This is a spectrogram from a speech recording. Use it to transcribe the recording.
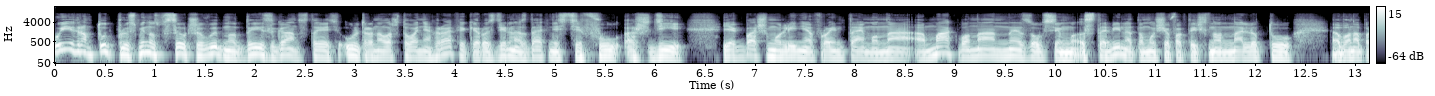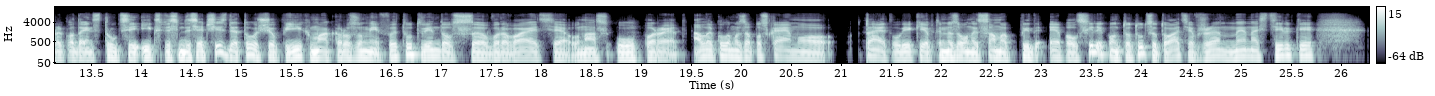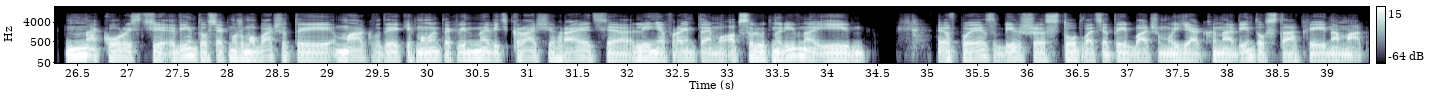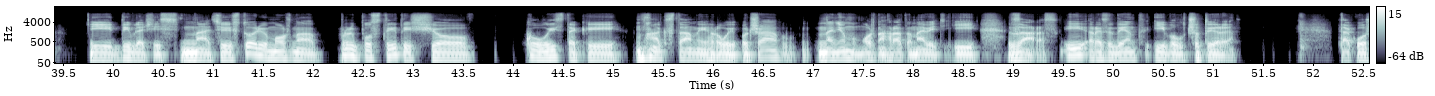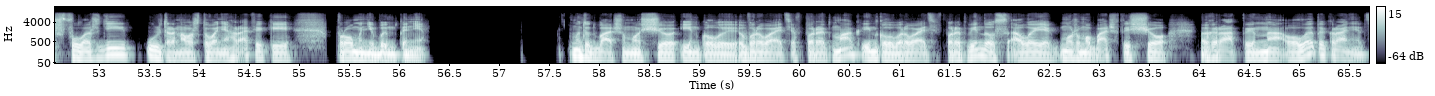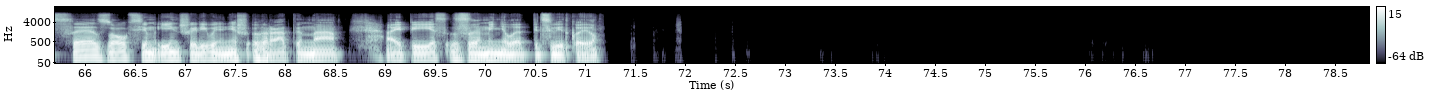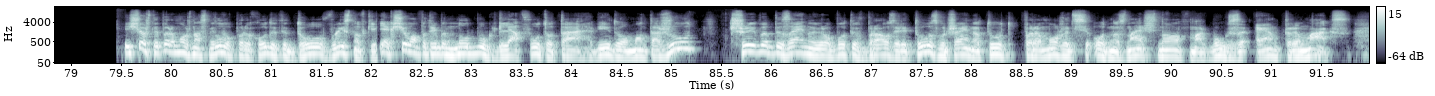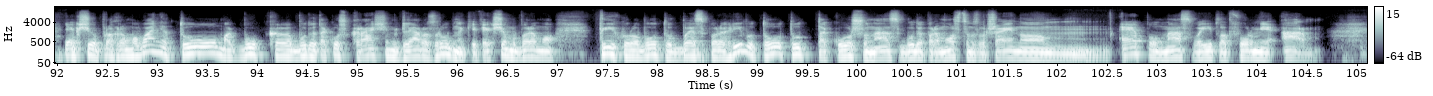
По іграм тут плюс-мінус все очевидно. Days Gone стоять ультраналаштування графіки, роздільна здатність Full HD. Як бачимо, лінія фреймтайму на Mac вона не зовсім стабільна, тому що фактично на льоту вона перекладає інструкції x86 для того, щоб їх Mac розумів. І тут Windows виривається у нас уперед. Але коли ми запускаємо. Тайтл, який оптимізований саме під Apple Silicon, то тут ситуація вже не настільки на користь Windows, як можемо бачити, Mac в деяких моментах він навіть краще грається. Лінія фреймтайму абсолютно рівна і. FPS більше 120 бачимо як на Windows, так і на Mac. І дивлячись на цю історію, можна припустити, що колись таки Mac стане ігровий, хоча на ньому можна грати навіть і зараз. І Resident Evil 4. Також Full HD, ультраналаштування графіки, промені вимкнені. Ми тут бачимо, що інколи виривається вперед Mac, інколи виривається вперед Windows, але як можемо бачити, що грати на oled екрані це зовсім інший рівень, ніж грати на IPS з міні-LED підсвіткою. І що ж, тепер можна сміливо переходити до висновків. Якщо вам потрібен ноутбук для фото та відеомонтажу чи веб-дизайну і роботи в браузері, то звичайно тут переможець однозначно MacBook з M3 Max. Якщо програмування, то MacBook буде також кращим для розробників. Якщо ми беремо тиху роботу без перегріву, то тут також у нас буде переможцем, звичайно, Apple на своїй платформі ARM.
